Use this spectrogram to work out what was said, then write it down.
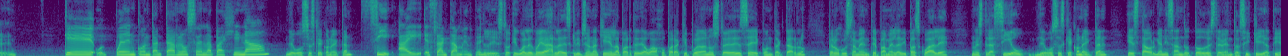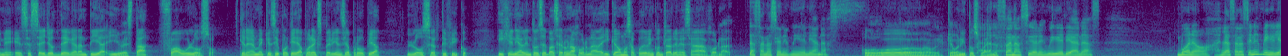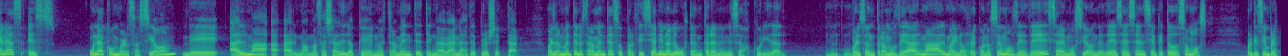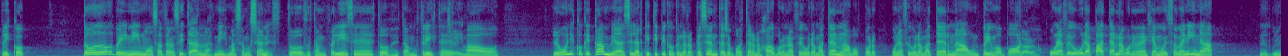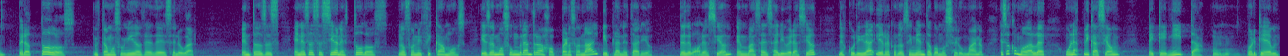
que pueden contactarnos en la página. ¿De voces que conectan? Sí, ahí, exactamente. Listo. Igual les voy a dejar la descripción aquí en la parte de abajo para que puedan ustedes eh, contactarlo. Pero justamente Pamela Di Pasquale, nuestra CEO de Voces que Conectan, está organizando todo este evento. Así que ya tiene ese sello de garantía y está fabuloso. Créanme que sí, porque ya por experiencia propia lo certifico. Y genial, entonces va a ser una jornada. ¿Y qué vamos a poder encontrar en esa jornada? Las sanaciones miguelianas. Oh, qué bonito suena. Sanaciones miguelianas. Bueno, las sanaciones miguelianas es una conversación de alma a alma, más allá de lo que nuestra mente tenga ganas de proyectar. Mayormente nuestra mente es superficial y no le gusta entrar en esa oscuridad. Por eso entramos de alma a alma y nos reconocemos desde esa emoción, desde esa esencia que todos somos. Porque siempre explico, todos venimos a transitar las mismas emociones. Todos estamos felices, todos estamos tristes, Sí. enojados. Lo único que cambia es el arquetípico que lo representa. Yo puedo estar enojado por una figura materna, vos por una figura materna, un primo por Claro. una figura paterna con una energía muy femenina, pero todos estamos unidos desde ese lugar. Entonces, en esas sesiones todos nos unificamos y hacemos un gran trabajo personal y planetario de depuración en base a esa liberación de oscuridad y reconocimiento como ser humano. Eso es como darle una explicación pequeñita, porque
